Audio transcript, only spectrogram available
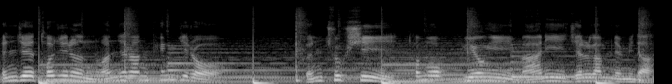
현재 토지는 완전한 평지로 건축 시 토목 비용이 많이 절감됩니다.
